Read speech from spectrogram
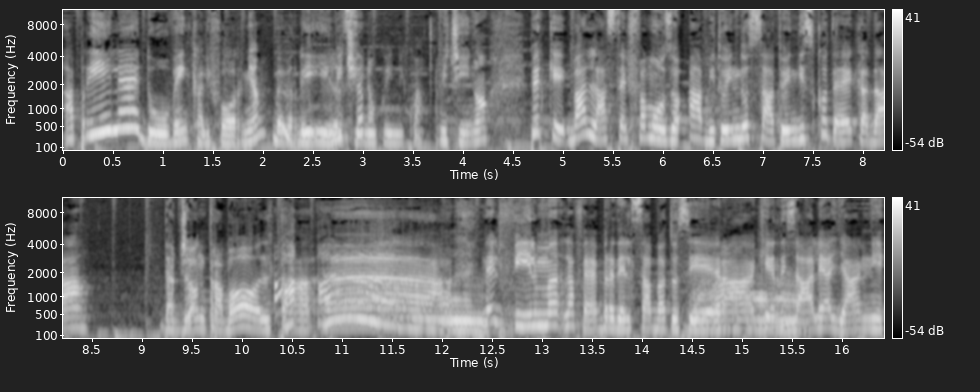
aprile, dove? In California, Beverly Hills. Vicino quindi qua. Vicino, perché va all'asta il famoso abito indossato in discoteca da... Da John Travolta Ah, ah. Eh, nel film La febbre del sabato sera Wow. che risale agli anni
